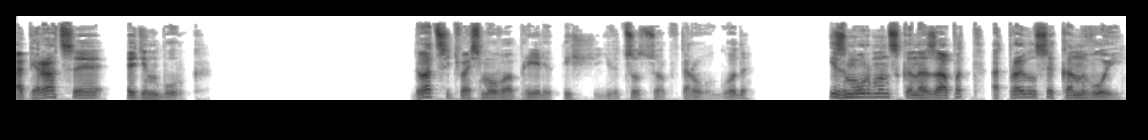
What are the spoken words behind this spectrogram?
Операция Эдинбург 28 апреля 1942 года из Мурманска на запад отправился конвой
